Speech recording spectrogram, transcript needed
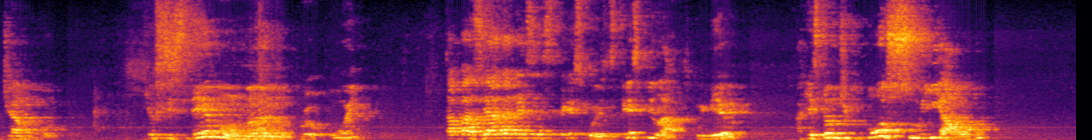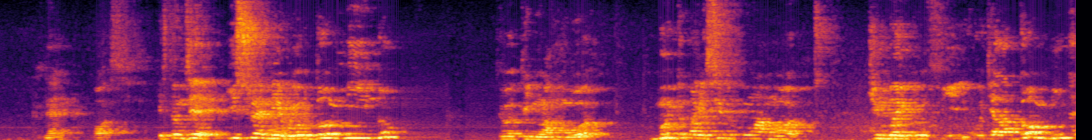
de amor que o sistema humano propõe está baseada nessas três coisas, três pilares. Primeiro, a questão de possuir algo, né? Posse. A questão de dizer, isso é meu, eu domino, então eu tenho amor, muito parecido com o amor de mãe para o filho, onde ela domina,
